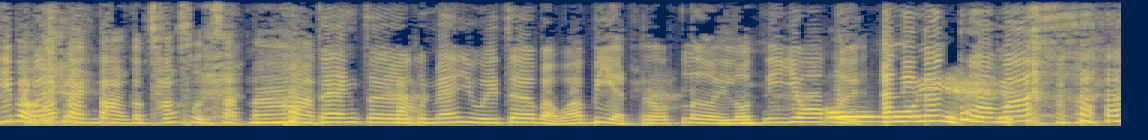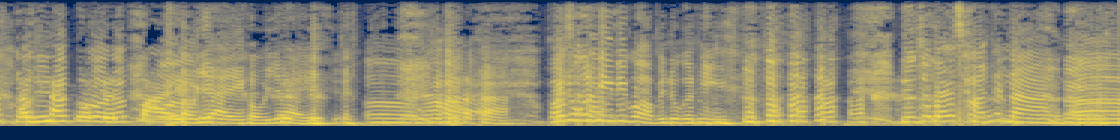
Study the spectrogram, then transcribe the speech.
ที่แบบว่าแตกต่างกับช้างสวนสัตว์มาของกแจงเจอค่ะคุณแม่ยุ้ยเจอแบบว่าเบียดรถเลยรถนี่โยกโอ้เลยยอันนี้น่ากลัวมากอันนี้น่ากลัวเกินไปเขาใหญ่เขาใหญ่ เออนะคะค่ะเพไปราะดูฉะกระนั้นทิงดีกว่าไปดูกระทิงเดี๋ยวจะแวะช้างกันนานอ่า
